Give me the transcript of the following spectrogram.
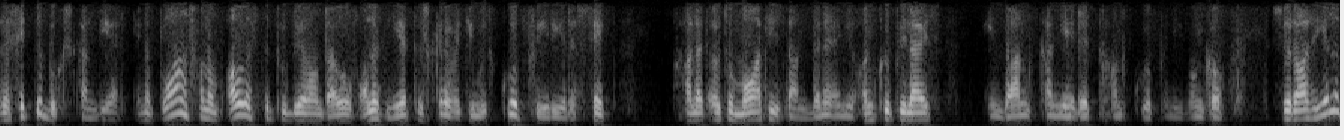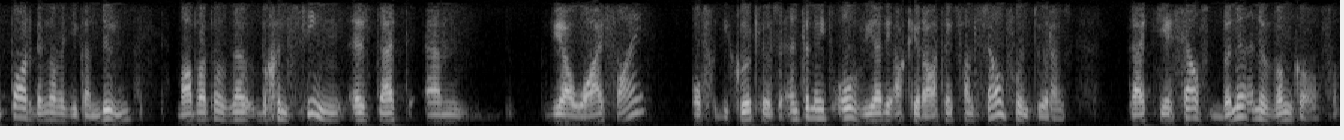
resepteboek skandeer. En in plaas van om alles te probeer onthou of alles neer te skryf wat jy moet koop vir hierdie resep, gaan dit outomaties dan binne in jou inkopieslys en dan kan jy dit gaan koop in die winkel. So daar's 'n hele paar dinge wat jy kan doen, maar wat ons nou begin sien is dat ehm um, via Wi-Fi of die koordlose internet of via die akkuraatheid van selfoontorings dat jy self binne in 'n winkel van,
